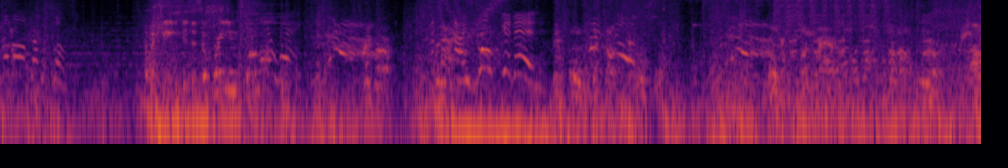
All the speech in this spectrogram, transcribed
Come on, double close! The machine is the supreme No way! I won't give in! Going somewhere. Oh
